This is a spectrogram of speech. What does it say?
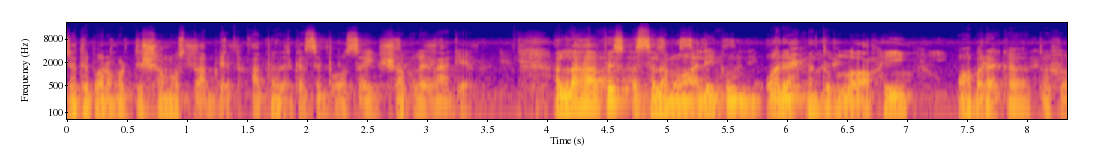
যাতে পরবর্তী সমস্ত আপডেট আপনাদের কাছে পৌঁছায় সকলের আগে। আল্লাহ হাফিজ। আসসালামু আলাইকুম ওরহমতুল্লাহি ওবরাকাতুহু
